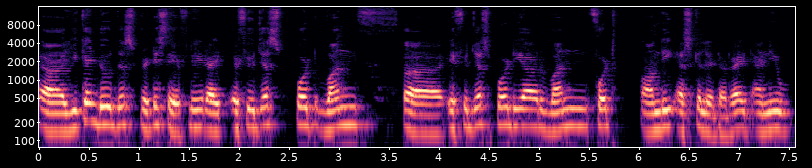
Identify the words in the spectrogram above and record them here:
uh, you can do this pretty safely, right? If you just put one, uh, if you just put your one foot on the escalator, right, and you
